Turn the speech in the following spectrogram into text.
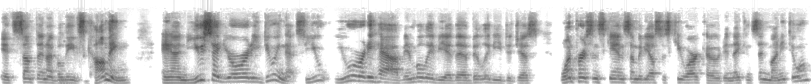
It's something I believe is coming, and you said you're already doing that. So you you already have in Bolivia the ability to just one person scan somebody else's QR code and they can send money to them.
